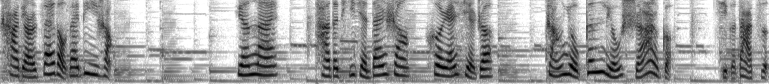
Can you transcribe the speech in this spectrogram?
差点栽倒在地上。原来她的体检单上赫然写着“长有根瘤十二个”几个大字。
